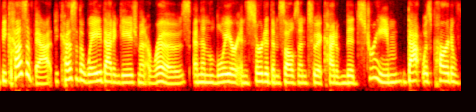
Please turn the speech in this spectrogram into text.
because of that, because of the way that engagement arose, and then the lawyer inserted themselves into it kind of midstream, that was part of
